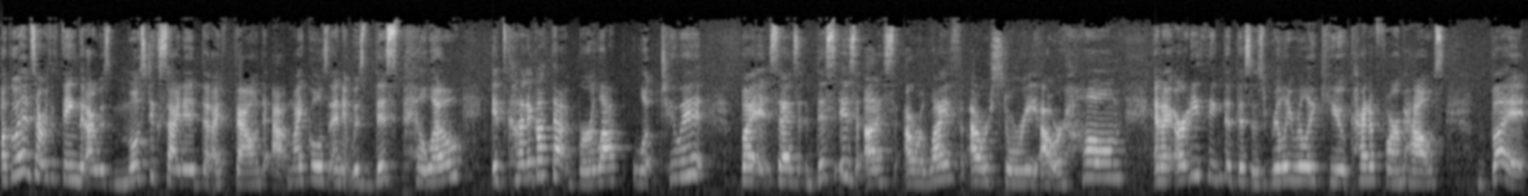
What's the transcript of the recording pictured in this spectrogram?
I'll go ahead and start with the thing that I was most excited that I found at Michael's, and it was this pillow. It's kind of got that burlap look to it, but it says, this is us, our life, our story, our home, and I already think that this is really, really cute, kind of farmhouse, but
